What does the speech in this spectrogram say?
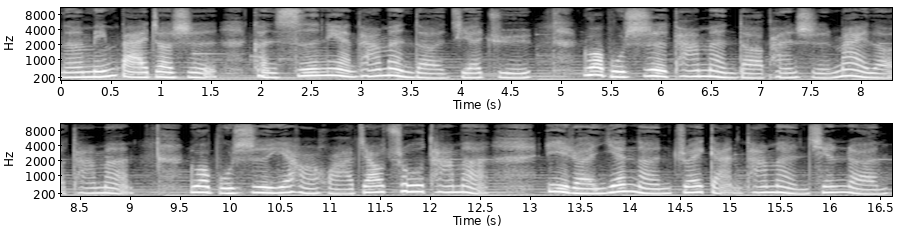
能明白这事，肯思念他们的结局。若不是他们的磐石卖了他们，若不是耶和华交出他们，一人焉能追赶他们千人？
